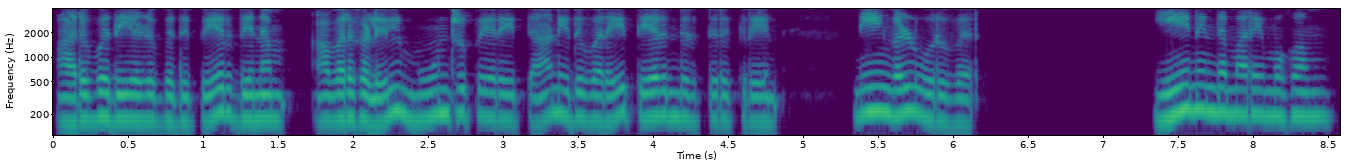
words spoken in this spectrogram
அறுபது எழுபது பேர் தினம். அவர்களில் மூன்று பேரைத்தான் இதுவரை தேர்ந்தெடுத்திருக்கிறேன். நீங்கள் ஒருவர். ஏன் இந்த மறைமுகம்?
